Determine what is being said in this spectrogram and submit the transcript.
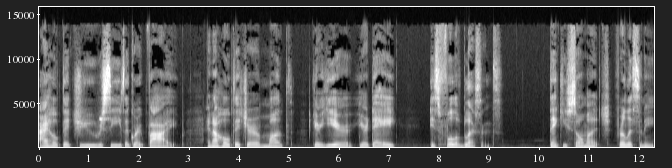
I hope that you received a great vibe. And I hope that your month, your year, your day is full of blessings. Thank you so much for listening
